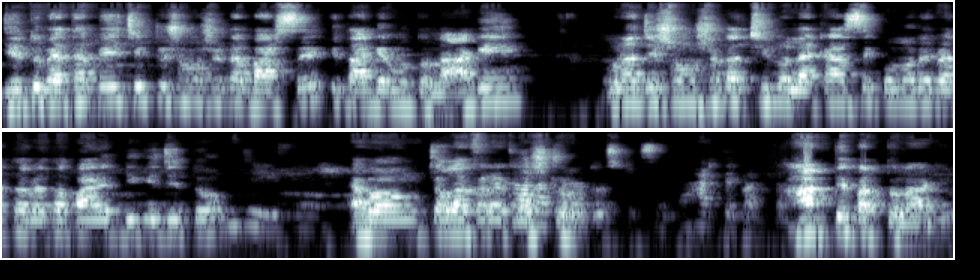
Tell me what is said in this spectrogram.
যেহেতু ব্যথা পেয়েছে একটু সমস্যাটা বাড়ছে কিন্তু আগের মতো না। আগে ওনার যে সমস্যাটা ছিল লেখা আছে কোমরে ব্যথা ব্যথা পায়ের দিকে যেত এবং চলাফেরা কষ্ট হতো। হাঁটতে পারতো না। আগে।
